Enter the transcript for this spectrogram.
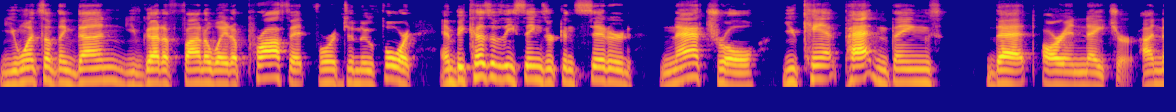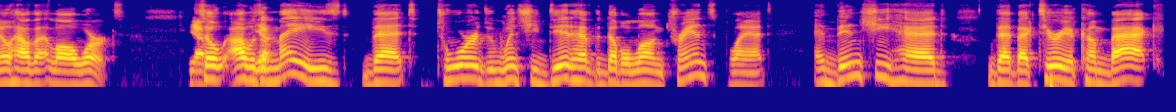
you want something done, you've got to find a way to profit for it to move forward. And because of these things are considered natural, you can't patent things that are in nature. I know how that law works. Yep. So I was yep. amazed that towards when she did have the double lung transplant, and then she had that bacteria come back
